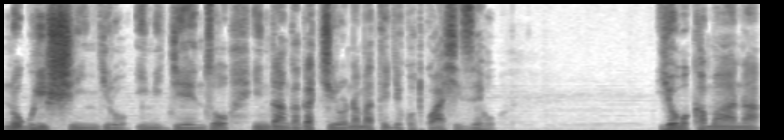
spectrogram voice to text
no guha ishingiro imigenzo indangagaciro n'amategeko twashyizeho. Iyobokamana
